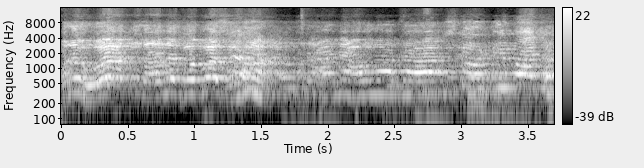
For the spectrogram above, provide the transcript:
अरे होय आता झालं गप्प बस. अरे आम्ही आहो ना आता. शेवटी माझ्या.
